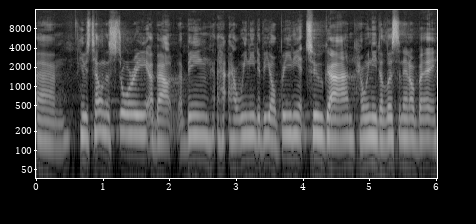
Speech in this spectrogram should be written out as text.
um, he was telling the story about being how we need to be obedient to God, how we need to listen and obey.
